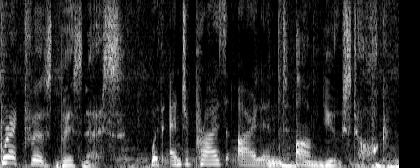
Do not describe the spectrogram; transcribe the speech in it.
Breakfast Business with Enterprise Ireland. on Newstalk.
